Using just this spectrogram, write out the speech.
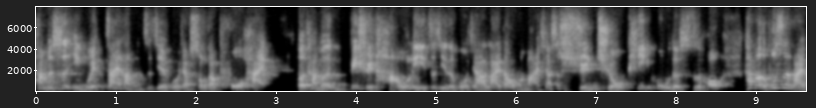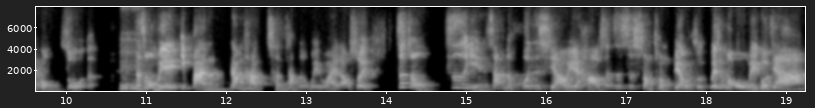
他们是因为在他们自己的国家受到迫害，而他们必须逃离自己的国家来到我们马来西亚是寻求庇护的时候，他们而不是来工作的。嗯嗯。但是我们也一般让他称他们为外劳，所以这种字眼上的混淆也好，甚至是双重标准，为什么欧美国家？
